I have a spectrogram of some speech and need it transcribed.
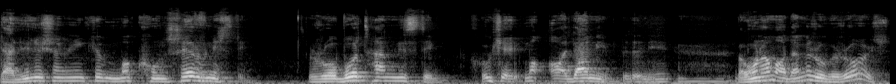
دلیلش این که ما کنسرو نیستیم ربات هم نیستیم. اوکی ما آدمیم بدونی و اونم آدم رو به رشد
